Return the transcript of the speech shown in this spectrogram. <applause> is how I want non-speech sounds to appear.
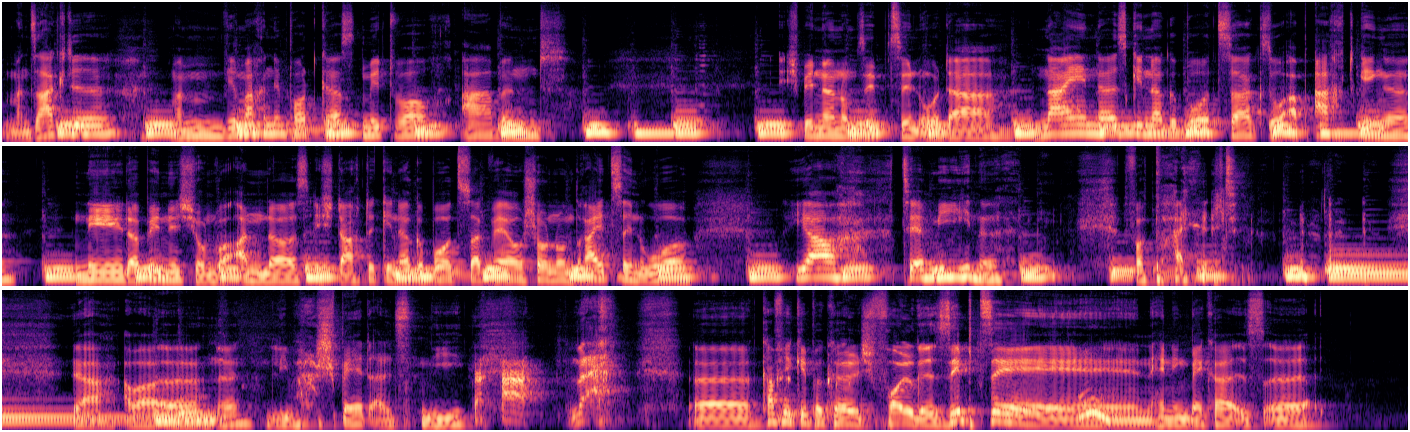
Man sagte, man, wir machen den Podcast Mittwochabend. Ich bin dann um 17 Uhr da. Nein, da ist Kindergeburtstag, so ab 8 ginge. Nee, da bin ich schon woanders. Ich dachte, Kindergeburtstag wäre auch schon um 13 Uhr. Ja, Termine. <laughs> Verpeilt. <laughs> ja, aber äh, ne, lieber <laughs> spät als nie. Äh, Kaffeekippe Kölsch, Folge 17. Henning Becker ist äh,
